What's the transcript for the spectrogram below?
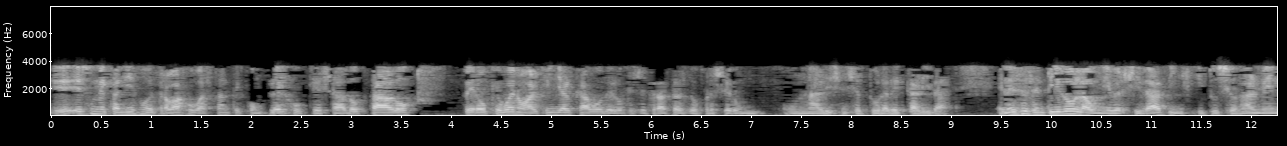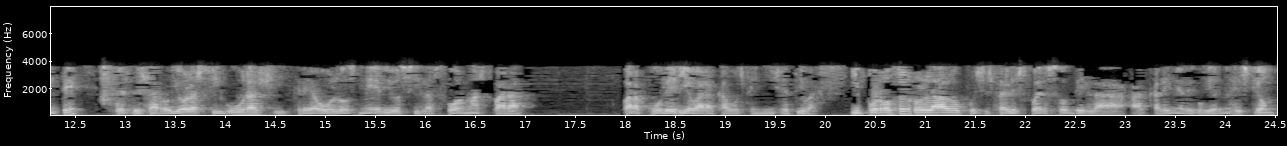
es un mecanismo de trabajo bastante complejo que se ha adoptado, pero que bueno, al fin y al cabo de lo que se trata es de ofrecer una licenciatura de calidad. En ese sentido, la universidad institucionalmente pues desarrolló las figuras y creó los medios y las formas para para poder llevar a cabo esta iniciativa. Y por otro lado, pues está el esfuerzo de la Academia de Gobierno y Gestión,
